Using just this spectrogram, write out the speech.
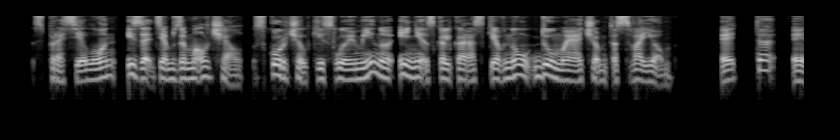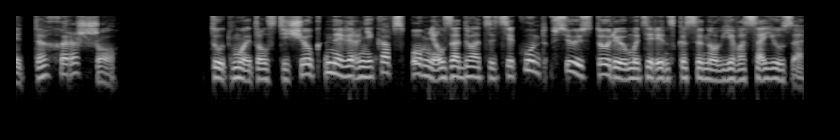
— спросил он и затем замолчал, скорчил кислую мину и несколько раз кивнул, думая о чем то своем. «Это, это хорошо. Тут мой толстячок наверняка вспомнил за 20 секунд всю историю материнско-сыновьего союза.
